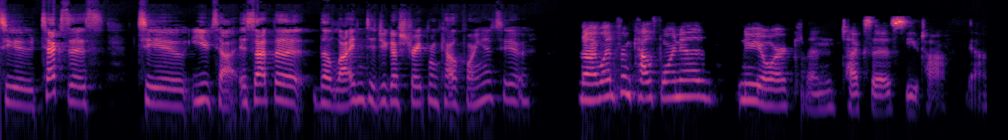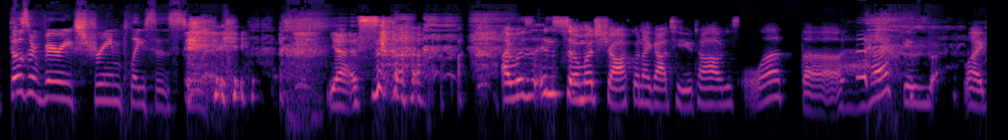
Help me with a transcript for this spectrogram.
to Texas to Utah. Is that the the line? Did you go straight from California to? No, I went from California, New York, then Texas, Utah. Yeah. Those are very extreme places to live. yes. I was in so much shock when I got to Utah. I was just, what the heck is like,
